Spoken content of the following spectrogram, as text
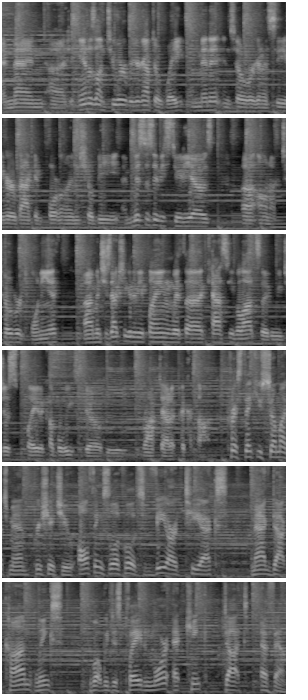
And then uh, Anna's on tour, but you're gonna have to wait a minute until we're gonna see her back in Portland. She'll be at Mississippi Studios uh, on October 20th. Um, and she's actually going to be playing with uh, Kassi Valazza, who we just played a couple weeks ago, who rocked out at Pickathon. Chris, thank you so much, man. Appreciate you. All things local, it's vrtxmag.com. Links to what we just played and more at kink.fm.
